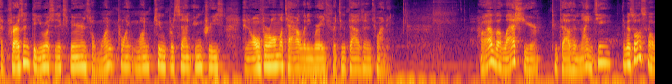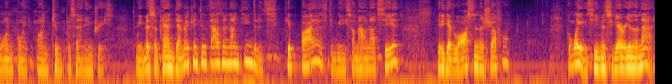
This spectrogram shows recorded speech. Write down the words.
At present, the U.S. has experienced a 1.12% increase in overall mortality rates for 2020. However, last year, 2019, there was also a 1.12% increase. Did we miss a pandemic in 2019? Did it skip by us? Did we somehow not see it? Did it get lost in the shuffle? But wait, it's even scarier than that.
